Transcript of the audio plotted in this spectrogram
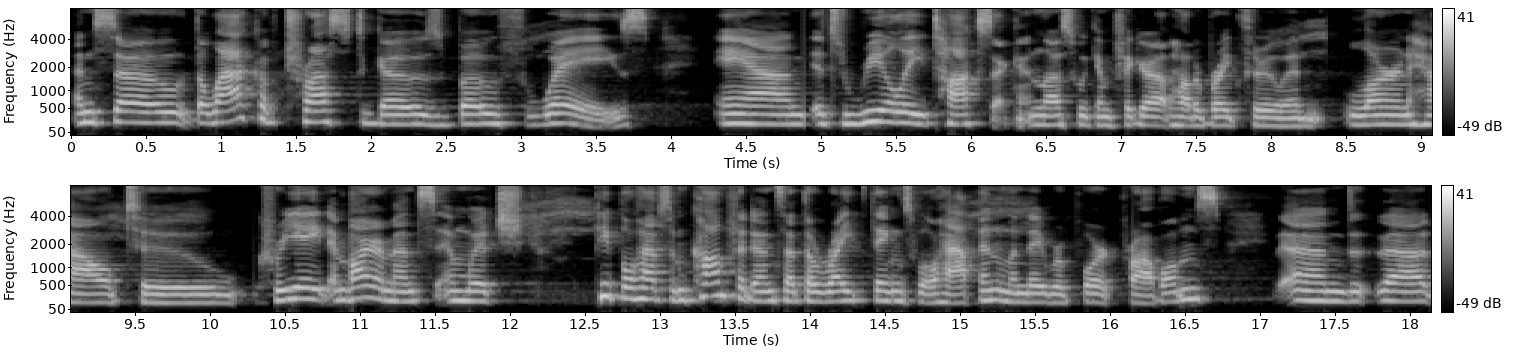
And so the lack of trust goes both ways. And it's really toxic unless we can figure out how to break through and learn how to create environments in which people have some confidence that the right things will happen when they report problems and that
